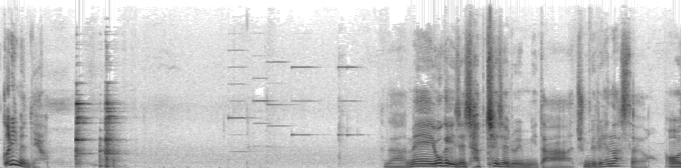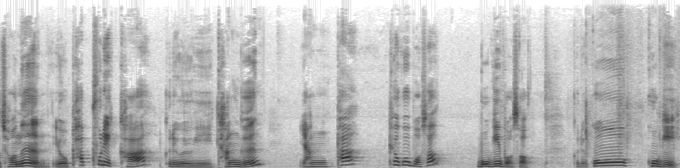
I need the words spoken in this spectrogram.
끓이면 돼요. 그 다음에 요게 이제 잡채 재료입니다. 준비를 해놨어요. 어, 저는 요 파프리카, 그리고 여기 당근, 양파, 표고버섯, 목이버섯, 그리고 고기.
